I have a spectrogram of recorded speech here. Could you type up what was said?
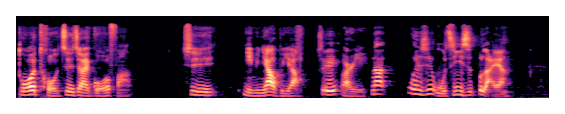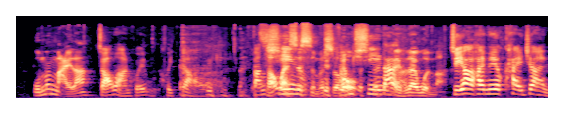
多投资在国防，是你们要不要？所以而已。那问题是武器一直不来啊。我们买了，早晚会会到。早晚是什么时候？大家也都在问嘛。只要还没有开战，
